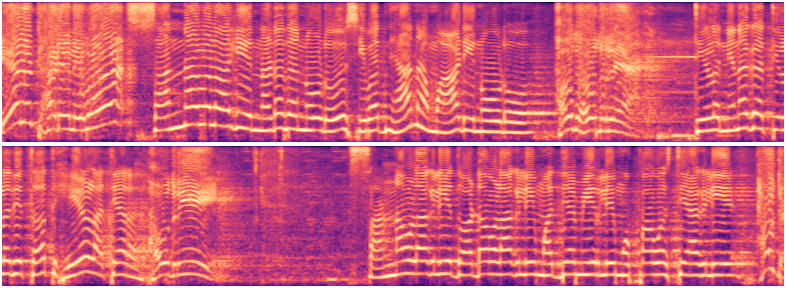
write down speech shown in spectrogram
ಏನಂತ ಹಾಡೇನೇವ ಸಣ್ಣವಳಾಗಿ ನಡೆದ ನೋಡು ಶಿವಜ್ಞಾನ ಮಾಡಿ ನೋಡು. ಹೌದು ಹೌದ್ರಿ. ತಿಳ ನಿನಗ ತಿಳಿದಿತ್ತ ಹೇಳತ್ಯಾರ. ಹೌದ್ರಿ. ಸಣ್ಣವಳಾಗಲಿ ದೊಡ್ಡವಳಾಗಲಿ ಮಧ್ಯಮ ಇರಲಿ ಮುಪ್ಪಾವಸ್ಥೆ ಆಗಲಿ ಹೌದು?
